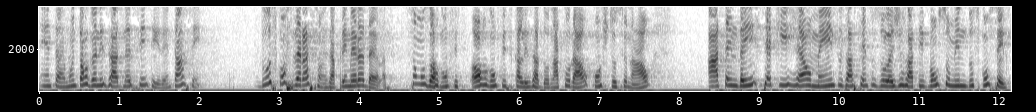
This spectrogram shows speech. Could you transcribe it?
Então, é muito organizado nesse sentido. Então, assim, duas considerações. A primeira delas, somos órgão, órgão fiscalizador natural, constitucional, a tendência é que realmente os assentos do legislativo vão sumindo dos conselhos.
